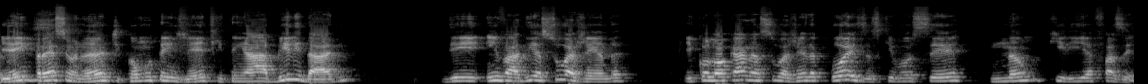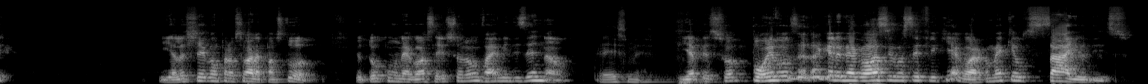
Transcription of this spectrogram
E é impressionante como tem gente que tem a habilidade de invadir a sua agenda e colocar na sua agenda coisas que você não queria fazer. E elas chegam para você: olha, pastor, eu estou com um negócio aí, o senhor não vai me dizer não. É isso mesmo. E a pessoa põe você naquele negócio e você fica, e agora? Como é que eu saio disso?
